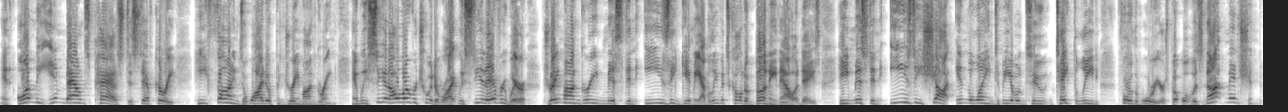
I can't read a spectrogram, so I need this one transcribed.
And on the inbounds pass to Steph Curry, he finds a wide open Draymond Green. And we see it all over Twitter, right? We see it everywhere. Draymond Green missed an easy gimme. I believe it's called a bunny nowadays. He missed an easy shot in the lane to be able to take the lead for the Warriors. But what was not mentioned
